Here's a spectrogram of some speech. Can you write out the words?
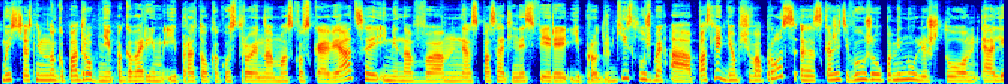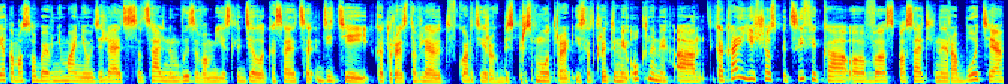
Мы сейчас немного подробнее поговорим и про то, как устроена московская авиация именно в спасательной сфере и про другие службы. А последний общий вопрос. Э, скажите, вы уже упомянули, что э, летом особое внимание уделяется социальным вызовам, если дело касается детей, которые оставляют в квартирах без присмотра и с открытыми окнами. А какая еще специфика в спасательной работе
